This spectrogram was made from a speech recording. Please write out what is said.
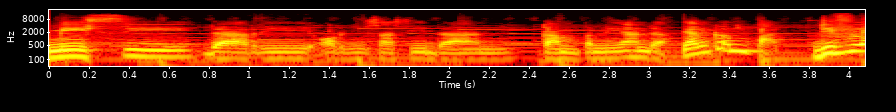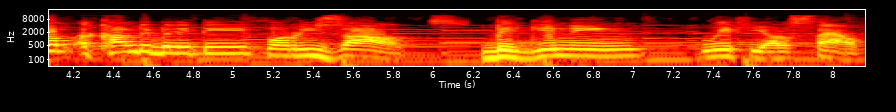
misi dari organisasi dan company Anda. Yang keempat, develop accountability for results beginning with yourself.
